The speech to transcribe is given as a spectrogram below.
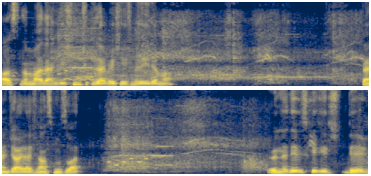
Aslında madenci için hiç güzel bir eşleşme değil ama bence hala şansımız var. Önüne dev iskelet yetiş- dev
